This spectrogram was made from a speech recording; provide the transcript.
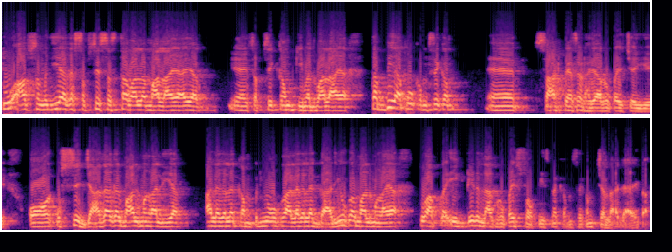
तो आप समझिए, अगर सबसे सस्ता वाला माल आया या सबसे कम कीमत वाला आया, तब भी आपको कम से कम साठ, पैंसठ हज़ार रुपए चाहिए। और उससे ज़्यादा अगर माल मंगा लिया अलग अलग कंपनियों का अलग अलग गाड़ियों का माल मंगाया तो आपका एक डेढ़ लाख रुपए सौ पीस में कम से कम चला जाएगा।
